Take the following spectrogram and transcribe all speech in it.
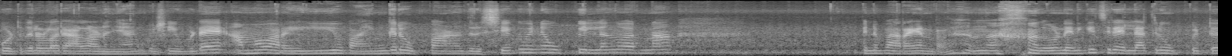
കൂട്ടത്തിലുള്ള ഒരാളാണ് ഞാൻ. പക്ഷേ ഇവിടെ അമ്മ പറയും "അയ്യോ, ഭയങ്കര ഉപ്പാണ്. ദൃശ്യക്ക് പിന്നെ ഉപ്പില്ലെന്ന് പറഞ്ഞാൽ പിന്നെ പറയണ്ട. അതുകൊണ്ട് എനിക്ക് ഇച്ചിരി എല്ലാത്തിനും ഉപ്പിട്ട്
